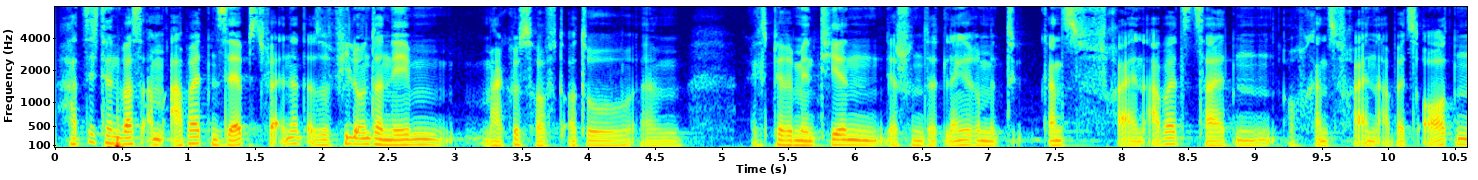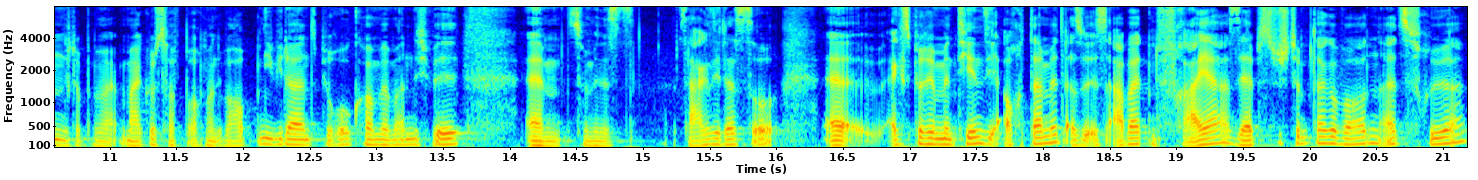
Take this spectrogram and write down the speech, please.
Hat sich denn was am Arbeiten selbst verändert? Also viele Unternehmen, Microsoft, Otto, ähm, experimentieren ja schon seit längerem mit ganz freien Arbeitszeiten, auch ganz freien Arbeitsorten. Ich glaube, bei Microsoft braucht man überhaupt nie wieder ins Büro kommen, wenn man nicht will. Ähm, zumindest sagen Sie das so. Äh, experimentieren Sie auch damit? Also ist Arbeiten freier, selbstbestimmter geworden als früher?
